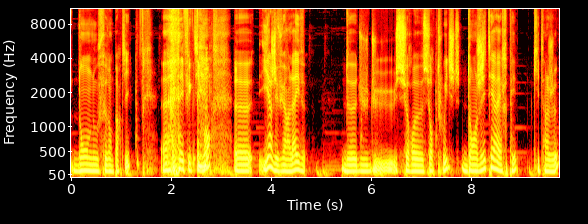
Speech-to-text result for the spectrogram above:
dont nous faisons partie. Effectivement, hier j'ai vu un live de, du, du- sur, sur Twitch dans GTA RP, qui est un jeu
